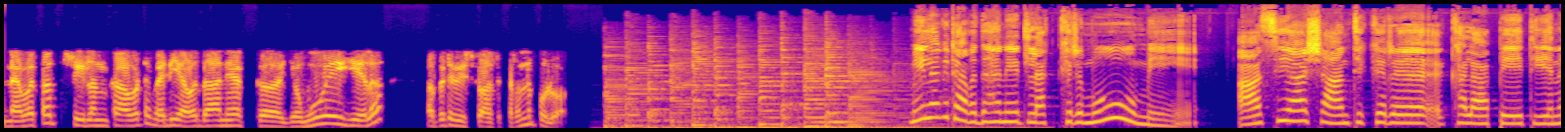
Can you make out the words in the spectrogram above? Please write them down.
නැවතත් ශ්‍රී ලංකාවට වැඩි අවධානයක් යොමුවේ කියලා අපිට විශ්වාස කරන්න පුළුවන්. මීළඟට අවධානයට ලක්කරමු මේ ආසියා ශාන්තිකර කලාපේ තියෙන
